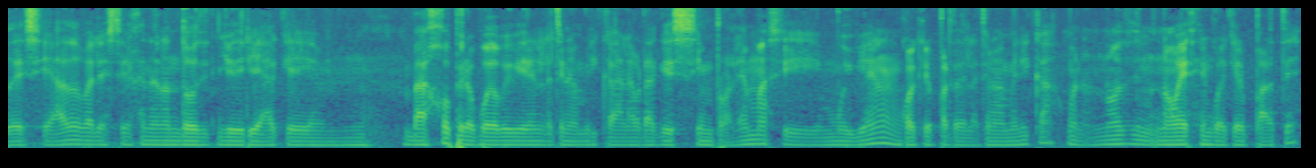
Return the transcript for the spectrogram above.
deseado, ¿vale? Estoy generando, yo diría que mm, bajo, pero puedo vivir en Latinoamérica, la verdad que sin problemas y muy bien en cualquier parte de Latinoamérica. Bueno, no, no es en cualquier parte.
